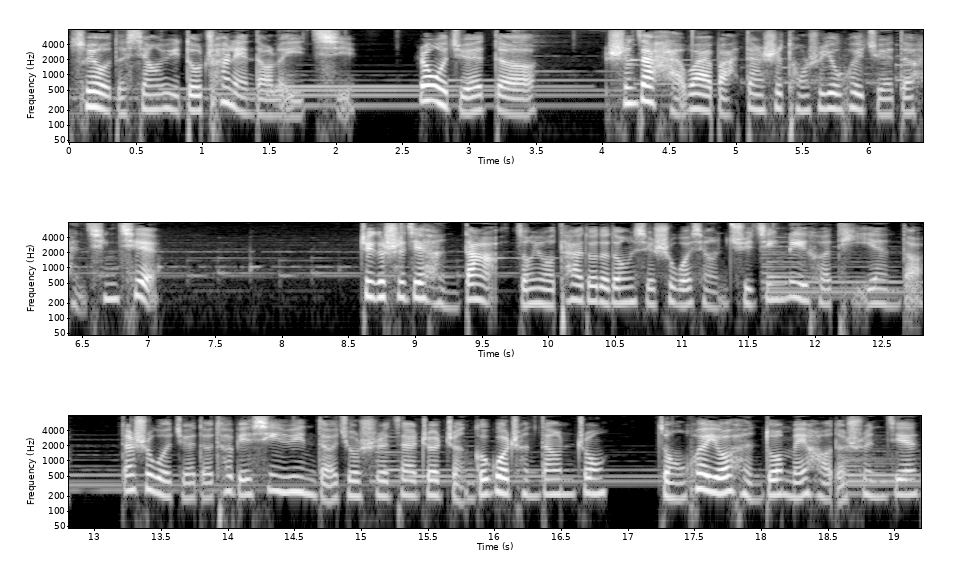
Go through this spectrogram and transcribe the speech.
所有的相遇都串联到了一起，让我觉得身在海外吧，但是同时又会觉得很亲切。这个世界很大，总有太多的东西是我想去经历和体验的。但是我觉得特别幸运的就是在这整个过程当中，总会有很多美好的瞬间，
